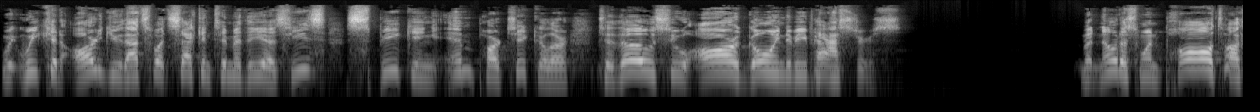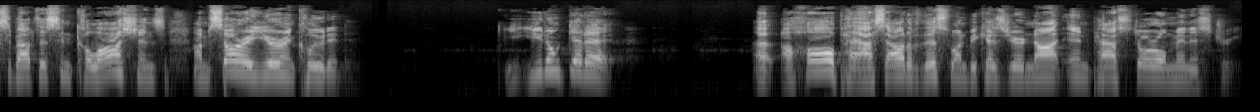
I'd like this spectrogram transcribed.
We, we could argue that's what Second Timothy is. He's speaking in particular to those who are going to be pastors. But notice when Paul talks about this in Colossians, I'm sorry, you're included. You don't get a, a, a hall pass out of this one because you're not in pastoral ministry.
